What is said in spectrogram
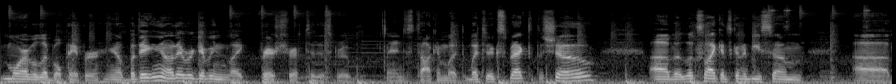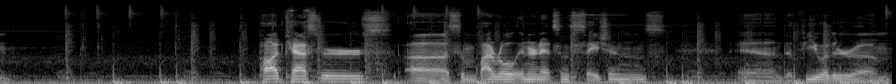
more of a liberal paper, you know, but they, you know, they were giving like fair shrift to this group and just talking about what to expect at the show. Um, it looks like it's going to be some um, podcasters, uh, some viral internet sensations, and a few other um,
